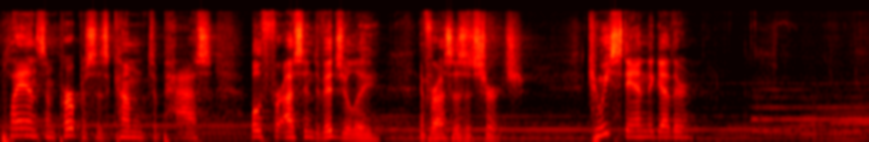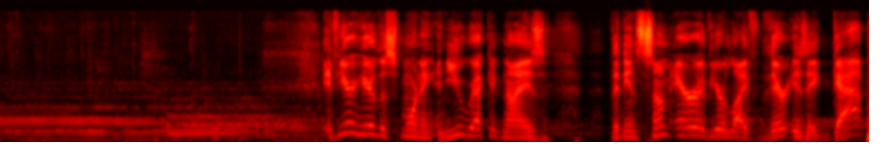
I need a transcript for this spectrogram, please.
plans and purposes come to pass, both for us individually and for us as a church. Can we stand together? If you're here this morning and you recognize that in some area of your life there is a gap,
